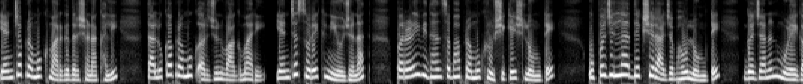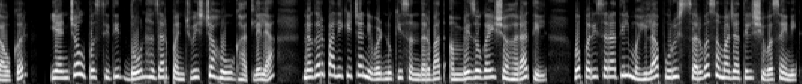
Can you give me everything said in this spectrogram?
यांच्या प्रमुख मार्गदर्शनाखाली तालुका प्रमुख अर्जुन वाघमारे यांच्या सुरेख नियोजनात परळी विधानसभा प्रमुख ऋषिकेश लोमटे उपजिल्हाध्यक्ष राजभाऊ लोमटे गजानन मुळेगावकर यांच्या उपस्थितीत दोन हजार पंचवीसच्या होऊ घातलेल्या नगरपालिकेच्या निवडणुकीसंदर्भात अंबेजोगाई शहरातील व परिसरातील महिला पुरुष सर्व समाजातील शिवसैनिक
